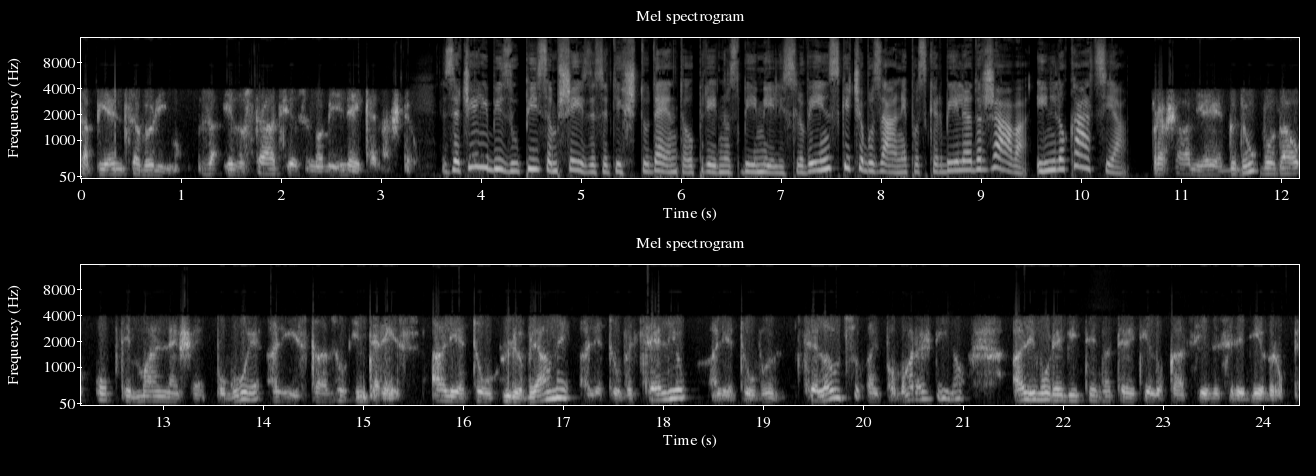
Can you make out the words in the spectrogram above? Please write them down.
Sapienza v Rimu. Za ilustracijo sem vam jih nekaj naštel. Začeli bi z upisom 60 študentov, prednost bi imeli slovenski, če bo za ne poskrbela država in lokacija. Vprašanje je, kdo bo dal optimalnejše pogoje ali izkazal interes. Ali je to v Ljubljani, ali je to v celju, ali je to v celovcu ali po Moraždinu, ali mora biti na tretji lokaciji v srednji Evropi.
